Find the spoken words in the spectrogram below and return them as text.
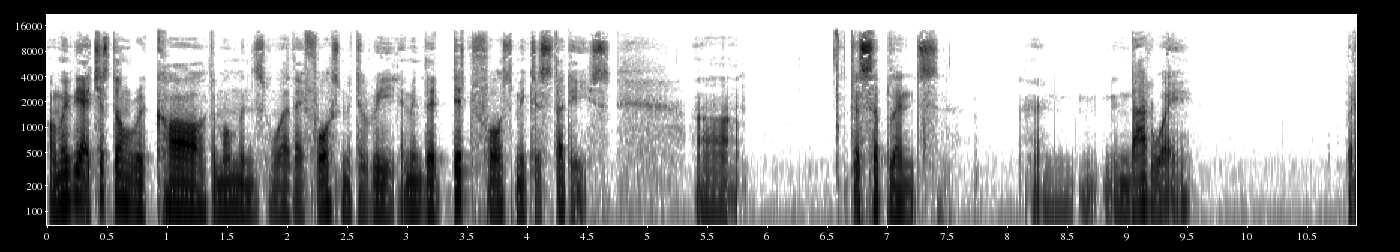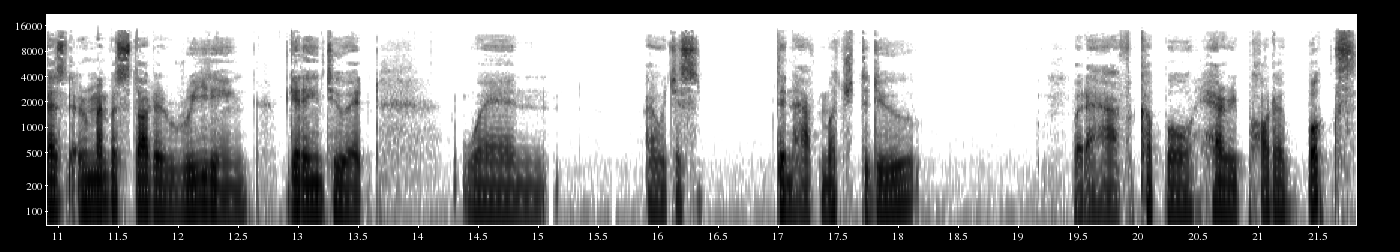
or maybe I just don't recall the moments where they forced me to read. I mean, they did force me to studies, uh, disciplines, in that way. But I remember, started reading, getting into it when I would just didn't have much to do. But I have a couple Harry Potter books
